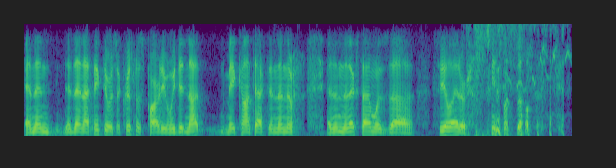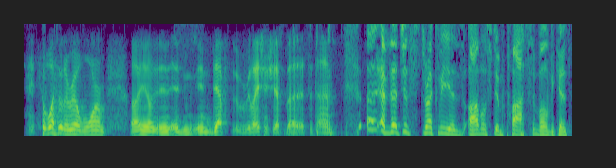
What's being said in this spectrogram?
and then and then I think there was a Christmas party, and we did not make contact. And then the and then the next time was uh, see you later. you know, so it wasn't a real warm, uh, you know, in, in depth relationship uh, at the time. Uh, that just struck me as almost impossible because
